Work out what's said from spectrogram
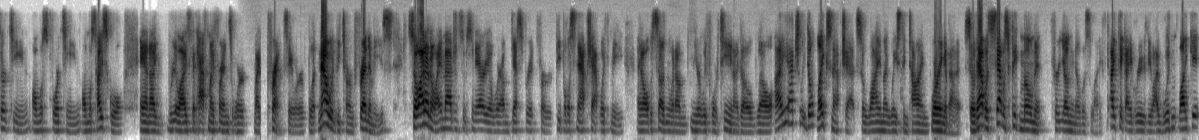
13, almost 14, almost high school, and I realized that half my friends weren't my friends. They were what now would be termed frenemies. So I don't know. I imagined some scenario where I'm desperate for people to Snapchat with me, and all of a sudden, when I'm nearly 14, I go, "Well, I actually don't like Snapchat, so why am I wasting time worrying about it?" So that was that was a big moment for young Noah's life. I think I agree with you. I wouldn't like it,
